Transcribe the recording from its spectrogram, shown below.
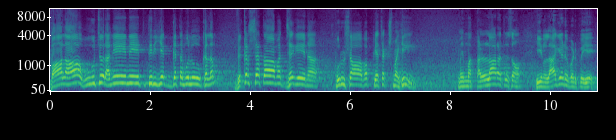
బాలా ఊచురనేనేటి తిరియగతములు కలం వికర్షతా మధ్యగేన పురుషావప్యచక్ష్మహి. మేము మా కళ్ళారా చూసాం ఈయన లాగేడు పడిపోయే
